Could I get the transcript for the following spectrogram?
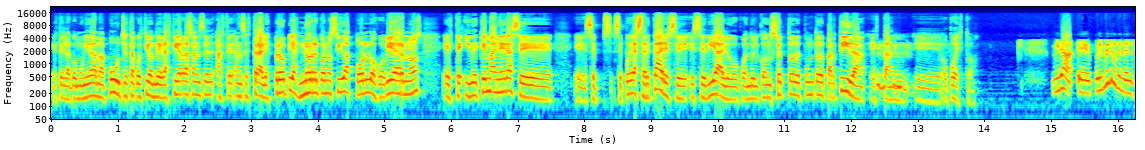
este, la comunidad mapuche, esta cuestión de las tierras ancestrales propias no reconocidas por los gobiernos este, y de qué manera se, eh, se, puede acercar ese, ese diálogo cuando el concepto de punto de partida es tan eh, opuesto. Mira, eh, primero que en el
